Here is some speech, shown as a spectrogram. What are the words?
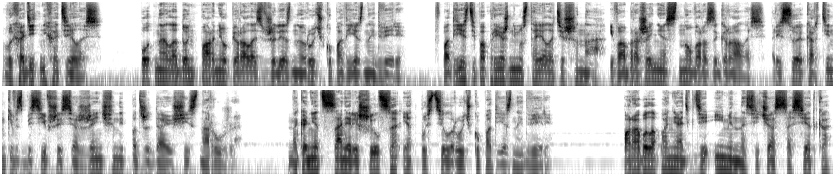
Выходить не хотелось. Потная ладонь парня упиралась в железную ручку подъездной двери. В подъезде по-прежнему стояла тишина, и воображение снова разыгралось, рисуя картинки взбесившейся женщины, поджидающей снаружи. Наконец Саня решился и отпустил ручку подъездной двери. Пора было понять, где именно сейчас соседка,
